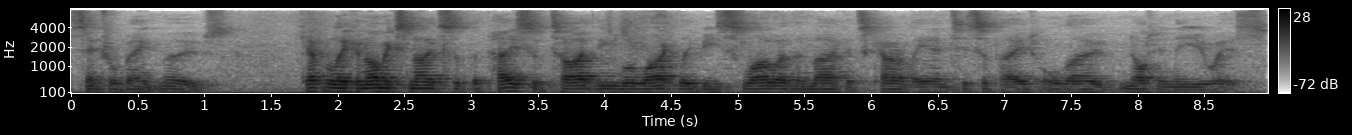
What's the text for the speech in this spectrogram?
central bank moves. Capital Economics notes that the pace of tightening will likely be slower than markets currently anticipate, although not in the US.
